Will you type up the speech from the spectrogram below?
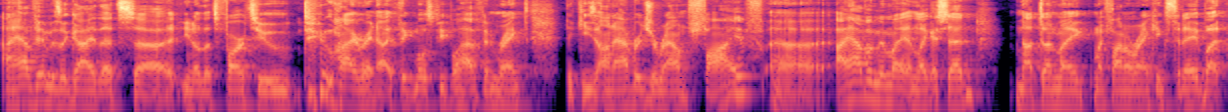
I have him as a guy that's uh, you know that's far too too high right now. I think most people have him ranked. I think he's on average around five. Uh, I have him in my and like I said, not done my my final rankings today, but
